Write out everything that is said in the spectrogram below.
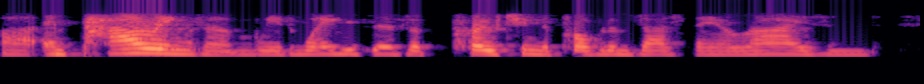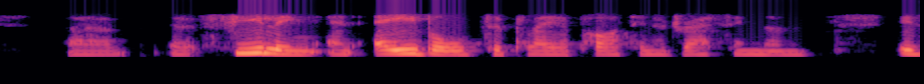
uh, empowering them with ways of approaching the problems as they arise and uh, uh, feeling and able to play a part in addressing them is,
